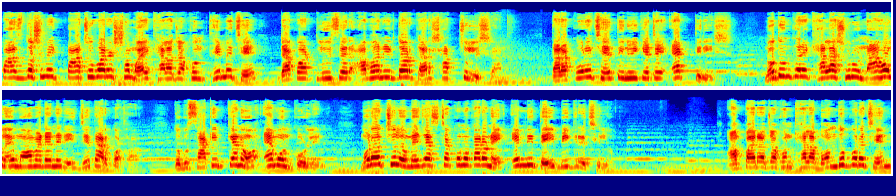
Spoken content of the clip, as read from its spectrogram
পাঁচ দশমিক পাঁচ ওভারের সময় খেলা যখন থেমেছে ডাকওয়ার্ট লুইসের আভানির দরকার সাতচল্লিশ রান। তারা করেছে তিন উইকেটে একত্রিশ। নতুন করে খেলা শুরু না হলে মোহামেডানেরই জেতার কথা। তবু সাকিব কেন এমন করলেন? মনে হচ্ছিল মেজাজটা কোনো কারণে এমনিতেই বিগড়ে ছিল। আম্পায়াররা যখন খেলা বন্ধ করেছেন,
